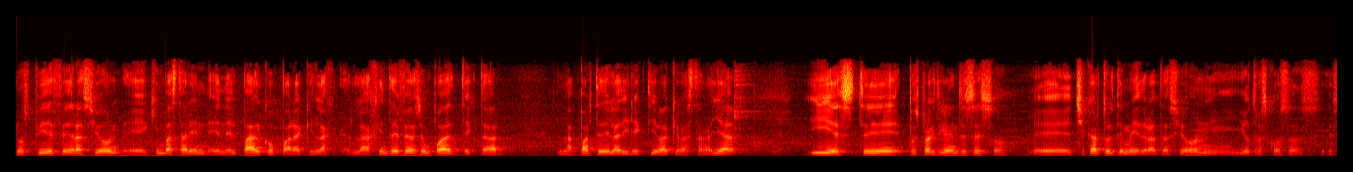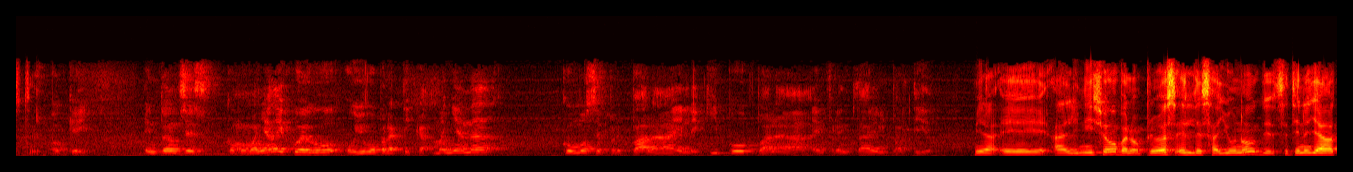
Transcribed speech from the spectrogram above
nos pide Federación eh, quién va a estar en, el palco para que la, gente de Federación pueda detectar la parte de la directiva que va a estar allá. Y este, pues prácticamente es eso, eh, checar todo el tema de hidratación y, otras cosas. Este. Ok, entonces, como mañana hay juego, hoy hubo práctica, mañana, ¿cómo se prepara el equipo para enfrentar el partido? Mira, eh, al inicio, bueno, primero es el desayuno, se tiene ya,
